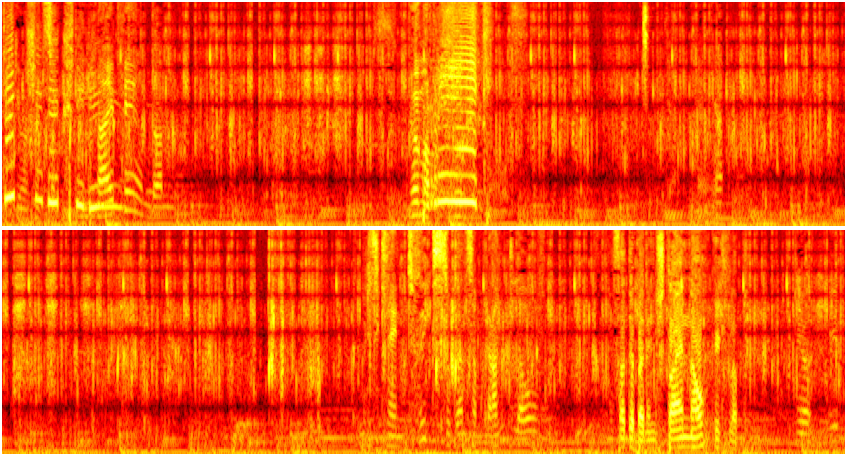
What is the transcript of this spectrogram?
gehen wir schon zur Kneipe und dann hören wir wirklich auf. Ja, ja, ja. Mit diesen kleinen Tricks so ganz am Rand laufen. Das hat ja bei den Steinen auch geklappt. Ja, eben.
